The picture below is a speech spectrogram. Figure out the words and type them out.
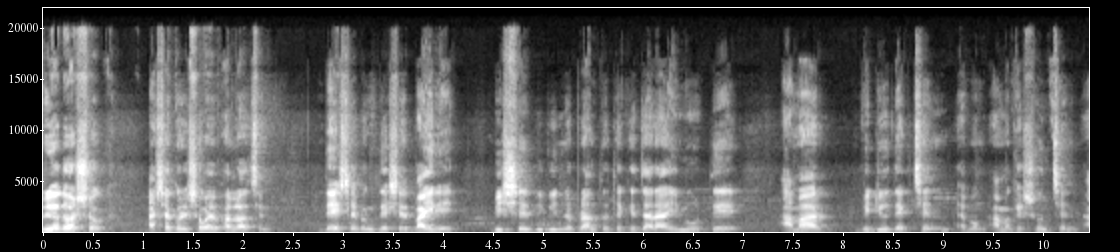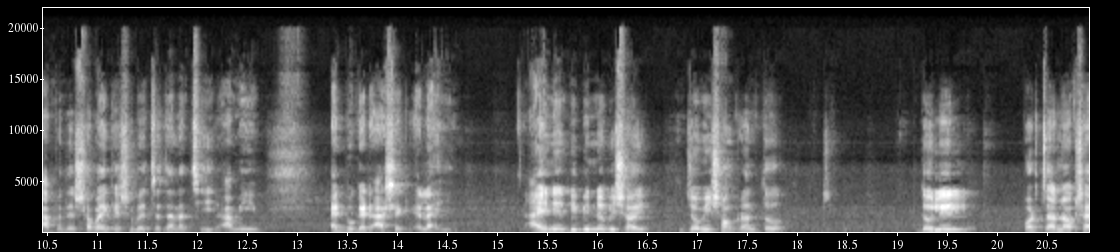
প্রিয় দর্শক, আশা করি সবাই ভালো আছেন। দেশ এবং দেশের বাইরে, বিশ্বের বিভিন্ন প্রান্ত থেকে যারা এই মুহূর্তে আমার ভিডিও দেখছেন এবং আমাকে শুনছেন, আপনাদের সবাইকে শুভেচ্ছা জানাচ্ছি। আমি অ্যাডভোকেট আশেক এলাহি। আইনের বিভিন্ন বিষয়, জমি সংক্রান্ত, দলিল, পর্চা, নকশা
